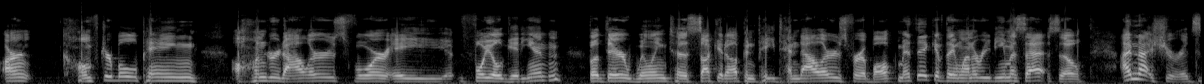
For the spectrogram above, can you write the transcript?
aren't comfortable paying a hundred dollars for a foil gideon but they're willing to suck it up and pay ten dollars for a bulk mythic if they want to redeem a set. So i'm not sure. It's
